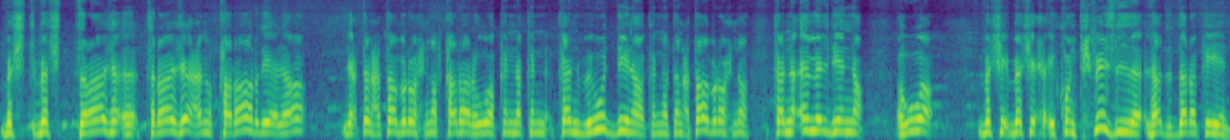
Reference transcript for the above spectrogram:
باش باش تراجع تراجع عن القرار ديالها اللي تنعتبروا حنا قرار هو كنا كان بودنا كنا تنعتبروا حنا كان أمل ديالنا هو باش باش يكون تحفيز لهاد الدركيين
